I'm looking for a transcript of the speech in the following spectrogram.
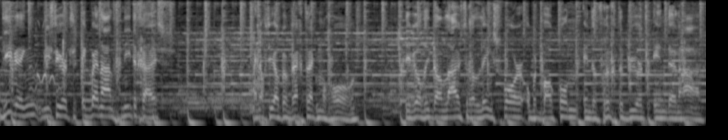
Diewing, die stuurt... Ik ben aan het genieten, Gijs. En of hij ook een wegtrek mag horen. Die wil hij dan luisteren links voor op het balkon in de vruchtenbuurt in Den Haag.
